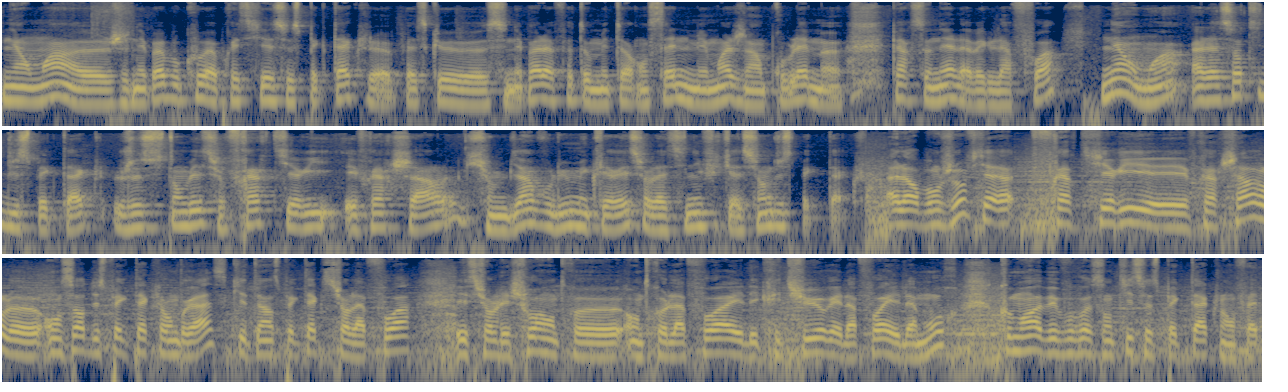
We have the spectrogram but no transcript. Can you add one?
Néanmoins, euh, je n'ai pas beaucoup apprécié ce spectacle parce que ce n'est pas la faute au metteur en scène, mais moi j'ai un problème personnel avec la foi. Néanmoins, à la sortie du spectacle, je suis tombé sur frère Thierry et frère Charles qui ont bien voulu m'éclairer sur la signification du spectacle. Alors bonjour frère Thierry et frère Charles, Euh, on sort du spectacle Andreas qui était un spectacle sur la foi et sur les choix entre, entre la foi et l'écriture et la foi et l'amour. Comment avez-vous ressenti ce spectacle en fait?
